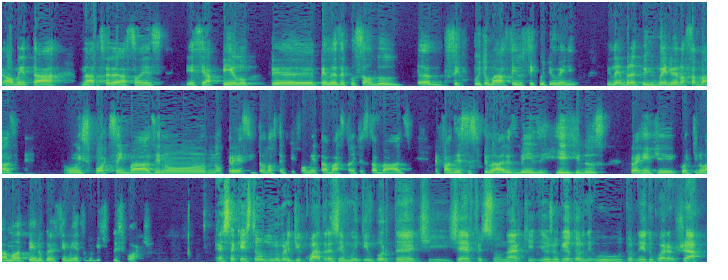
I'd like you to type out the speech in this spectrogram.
aumentar nas federações esse apelo pela execução do, do circuito master e do circuito juvenil. E lembrando que o juvenil é nossa base. Né? Um esporte sem base não, não cresce. Então nós temos que fomentar bastante essa base, é fazer esses pilares bem rígidos para a gente continuar mantendo o crescimento do, do esporte. Essa questão do número de quadras é muito importante, Jefferson Narc. Eu joguei o torneio, o torneio do Guarujá,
